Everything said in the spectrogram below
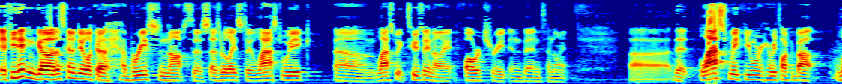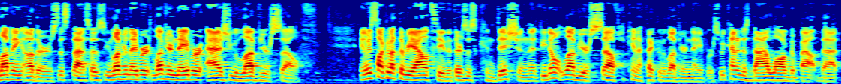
if you didn't go, I'm just going to do like a, a, brief synopsis as it relates to last week, um, last week Tuesday night, fall retreat, and then tonight. Uh, that last week you weren't here. We talked about loving others. This that says you love your neighbor, love your neighbor as you love yourself. And we just talked about the reality that there's this condition that if you don't love yourself, you can't effectively love your neighbor. So we kind of just dialogued about that.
